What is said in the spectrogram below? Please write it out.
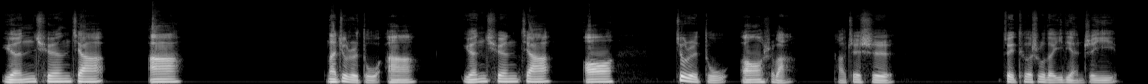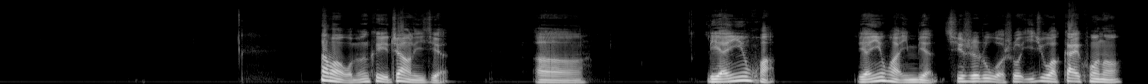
圆圈加啊，那就是读啊，圆圈加哦，就是读哦，是吧？好，这是最特殊的一点之一。那么我们可以这样理解，呃，连音化，连音化音变，其实如果说一句话概括呢，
